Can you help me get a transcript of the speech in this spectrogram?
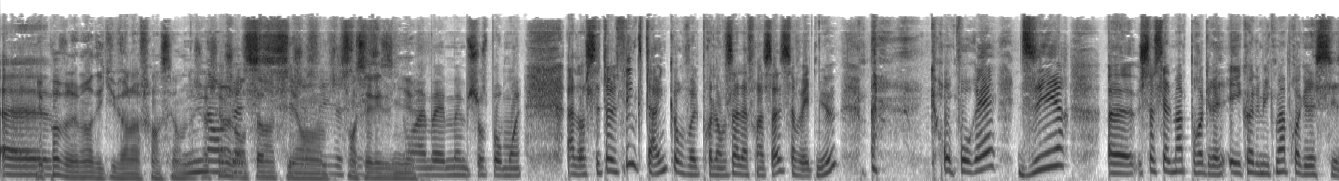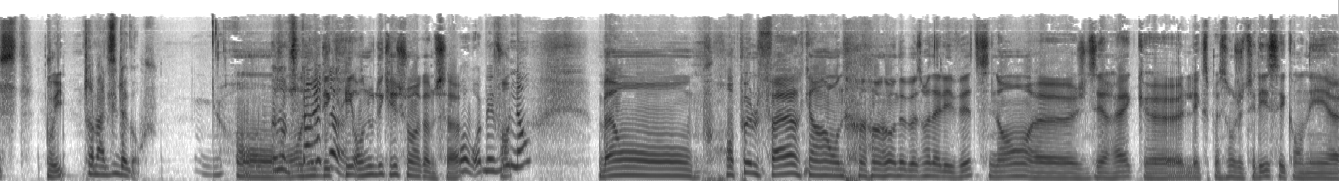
Il n'y Euh, a pas vraiment d'équivalent français. On a non, un je longtemps, sais, puis on, sais, on s'est résigné. Ouais, même chose pour moi. Alors, c'est un think tank, on va le prononcer à la française, ça va être mieux, qu'on pourrait dire euh, socialement progrès et économiquement progressiste. Oui, Autrement dit, de gauche. on, nous décrit, on nous décrit souvent comme ça. Ouais, mais vous, On- non? Ben, on, on peut le faire quand on a, on a besoin d'aller vite. Sinon, euh, je dirais que l'expression que j'utilise, c'est qu'on est, euh,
